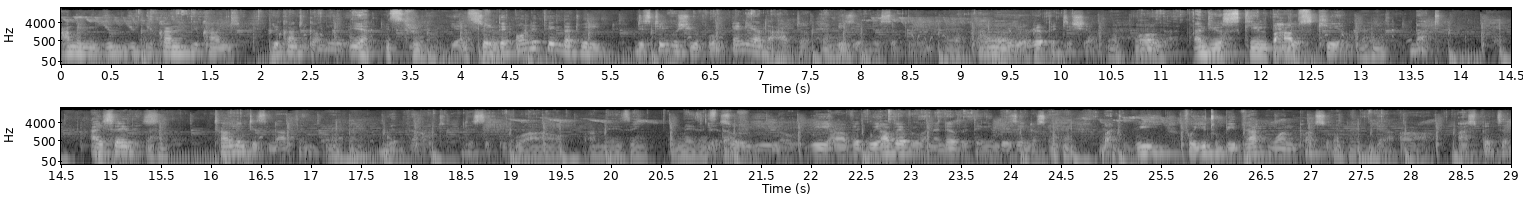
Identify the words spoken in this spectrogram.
I mean, you, you, you can't you can't you can't gamble with it. Yeah, it's true. Yeah. It's So true. the only thing that will distinguish you from any other actor mm -hmm. is your discipline, uh, your repetition, mm -hmm. all that, and your skill, perhaps and your skill mm -hmm. But I say this: talent is nothing without discipline. Wow, amazing, amazing Yeah, stuff. so you know we have we have everyone and everything in this industry, mm-hmm. but we for you to be that one person, mm-hmm. there are aspects and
